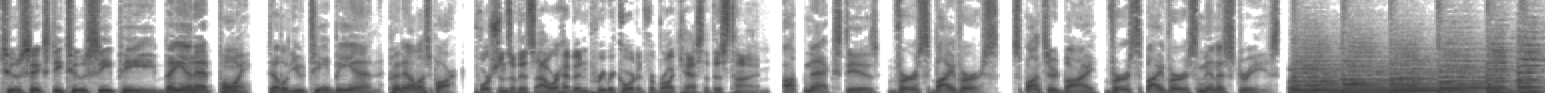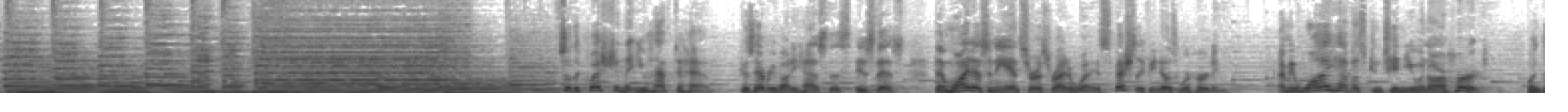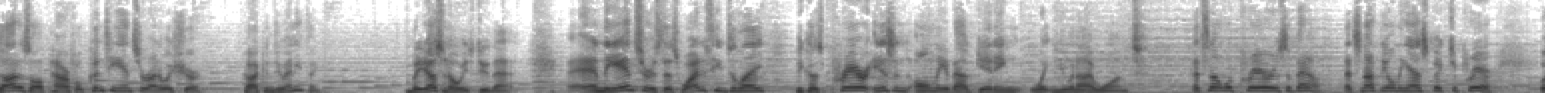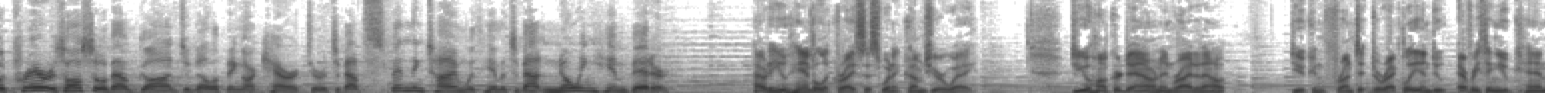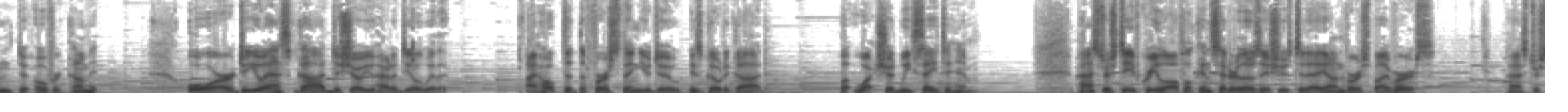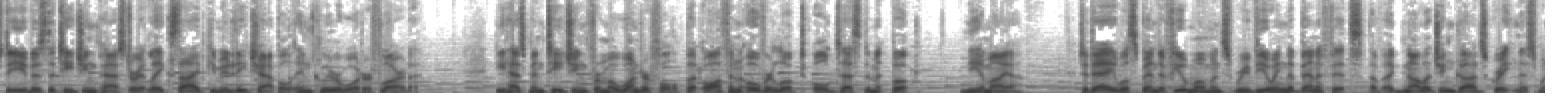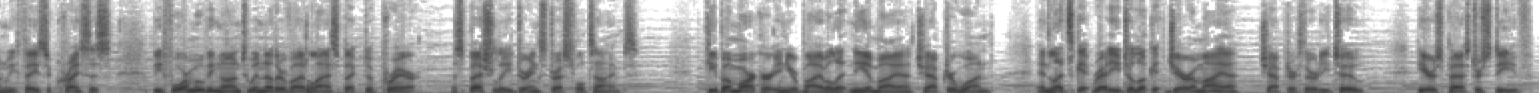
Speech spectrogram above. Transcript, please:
262CP Bayonet Point, WTBN, Pinellas Park. Portions of this hour have been pre recorded for broadcast at this time. Up next is Verse by Verse, sponsored by Verse by Verse Ministries. So the question that you have to have, because everybody has this, is this then why doesn't he answer us right away, especially if he knows we're hurting? I mean, why have us continue in our hurt? When God is all powerful, couldn't he answer right away? Sure. God can do anything. But he doesn't always do that. And the answer is this why does he delay? Because prayer isn't only about getting what you and I want. That's not what prayer is about. That's not the only aspect of prayer. But prayer is also about God developing our character. It's about spending time with Him. It's about knowing Him better. How do you handle a crisis when it comes your way? Do you hunker down and ride it out? Do you confront it directly and do everything you can to overcome it? Or do you ask God to show you how to deal with it? I hope that the first thing you do is go to God. But what should we say to Him? Pastor Steve Kreloff will consider those issues today on Verse by Verse. Pastor Steve is the teaching pastor at Lakeside Community Chapel in Clearwater, Florida. He has been teaching from a wonderful but often overlooked Old Testament book, Nehemiah. Today, we'll spend a few moments reviewing the benefits of acknowledging God's greatness when we face a crisis before moving on to another vital aspect of prayer, especially during stressful times. Keep a marker in your Bible at Nehemiah chapter 1, and let's get ready to look at Jeremiah chapter 32. Here's Pastor Steve.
